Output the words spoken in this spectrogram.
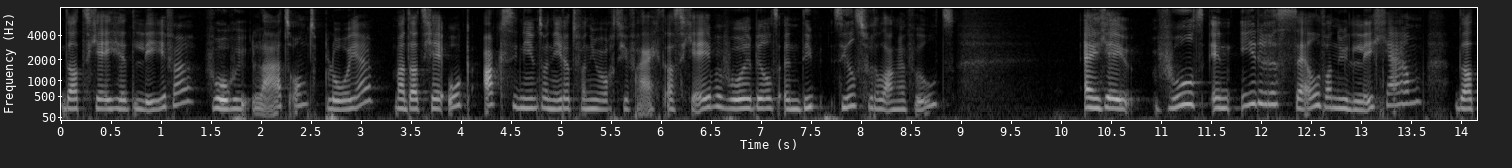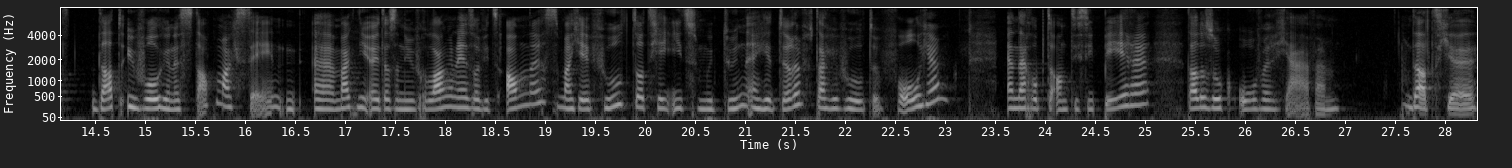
dat jij het leven voor u laat ontplooien, maar dat jij ook actie neemt wanneer het van u wordt gevraagd. Als jij bijvoorbeeld een diep zielsverlangen voelt en jij voelt in iedere cel van je lichaam dat dat uw volgende stap mag zijn. Uh, maakt niet uit als het een uw verlangen is of iets anders, maar jij voelt dat je iets moet doen en je durft dat gevoel te volgen. en daarop te anticiperen, dat is ook overgave. Dat je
